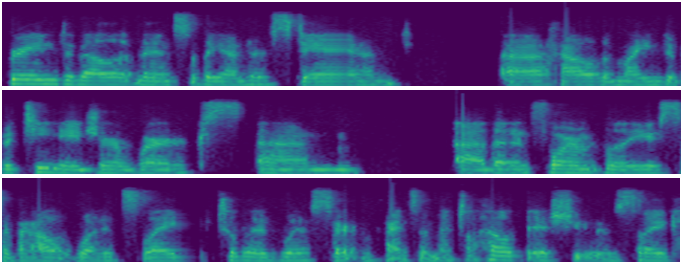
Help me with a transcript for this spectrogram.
brain development so they understand uh, how the mind of a teenager works, um, uh, that inform police about what it's like to live with certain kinds of mental health issues. Like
